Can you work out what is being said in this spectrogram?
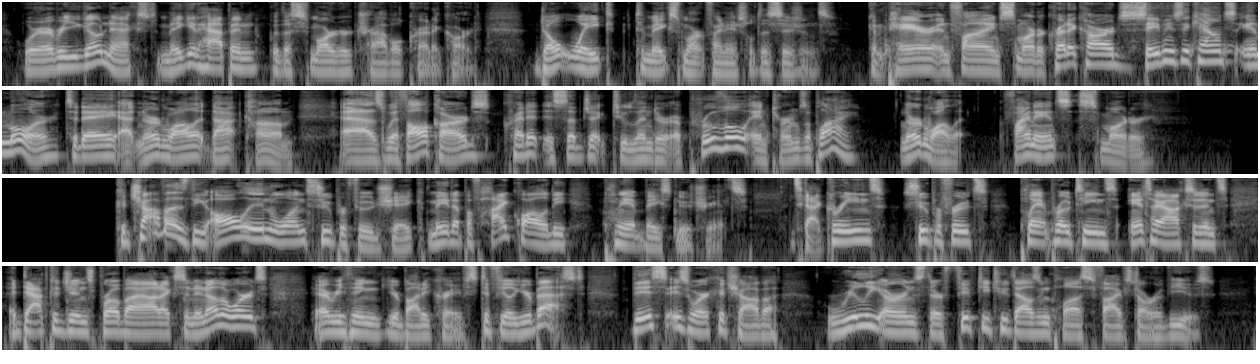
Wherever you go next, make it happen with a smarter travel credit card. Don't wait to make smart financial decisions. Compare and find smarter credit cards, savings accounts, and more today at nerdwallet.com. As with all cards, credit is subject to lender approval and terms apply. NerdWallet. Finance smarter. Ka'Chava is the all-in-one superfood shake made up of high-quality plant-based nutrients. It's got greens, superfruits, plant proteins, antioxidants, adaptogens, probiotics, and in other words, everything your body craves to feel your best. This is where Ka'Chava really earns their 52,000 plus five star reviews.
